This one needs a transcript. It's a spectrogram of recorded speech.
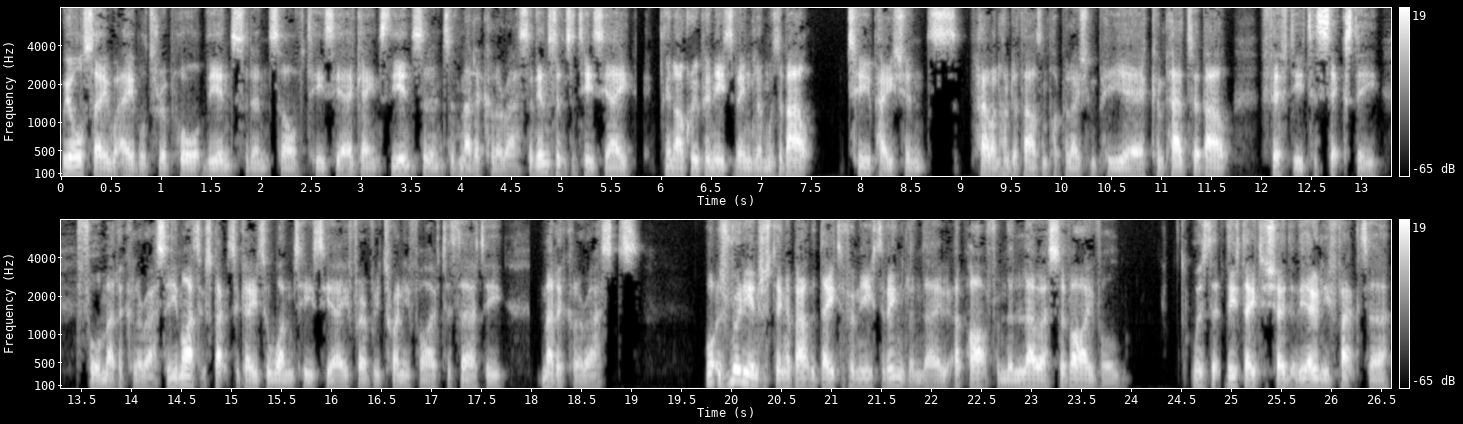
we also were able to report the incidence of TCA against the incidence of medical arrest. So the incidence of TCA in our group in the east of England was about two patients per 100,000 population per year, compared to about 50 to 60 for medical arrest. So you might expect to go to one TCA for every 25 to 30 medical arrests. What was really interesting about the data from the east of England, though, apart from the lower survival, was that these data showed that the only factor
